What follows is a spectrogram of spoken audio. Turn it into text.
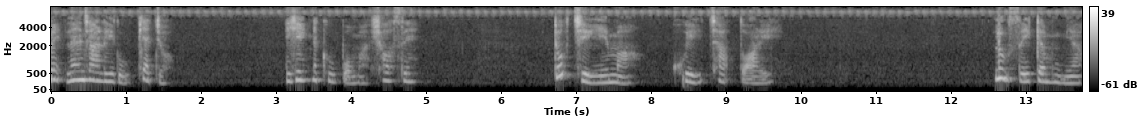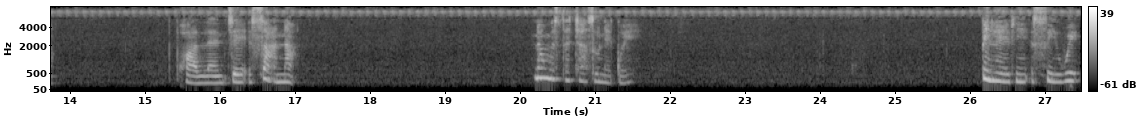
မဲ့လမ်းကြားလေးကိုဖြတ်ကျော်အရေးနှစ်ခုပေါ်မှာရှော့စင်းတို့ချီရင်းမှာခွေချသွားတယ်လူစေးကပ်မှုများဖွာလန်ကျဲအစအနနှုတ်မဆက်ချစို့နဲ့ကွယ် ပင်လေပြင်အစီဝိတ်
